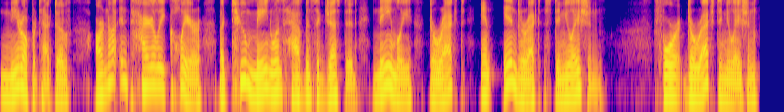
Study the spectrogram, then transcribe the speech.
neuroprotective, are not entirely clear, but two main ones have been suggested, namely direct and indirect stimulation. For direct stimulation,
